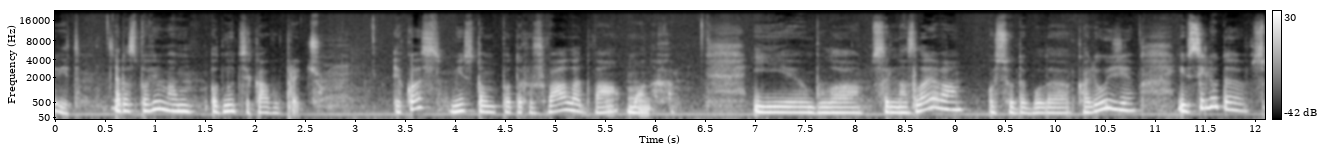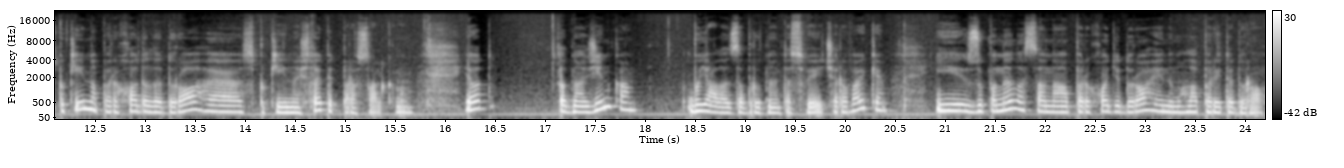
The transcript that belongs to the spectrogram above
Привіт! Розповім вам одну цікаву притчу. Якось містом подорожувала два монахи. І була сильна злива, усюди були калюжі, і всі люди спокійно переходили дороги, спокійно йшли під парасольками. І от одна жінка боялась забруднити свої черевики і зупинилася на переході дороги і не могла перейти дорогу.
